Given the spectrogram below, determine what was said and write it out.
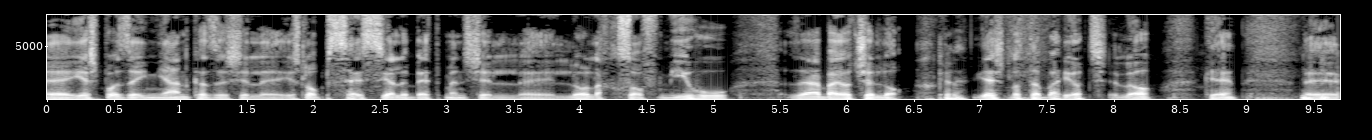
אה, יש פה איזה עניין כזה של, אה, יש לו אובססיה לבטמן של אה, לא לחשוף מי הוא, זה הבעיות שלו. כן. יש לו את הבעיות שלו, כן. אה,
